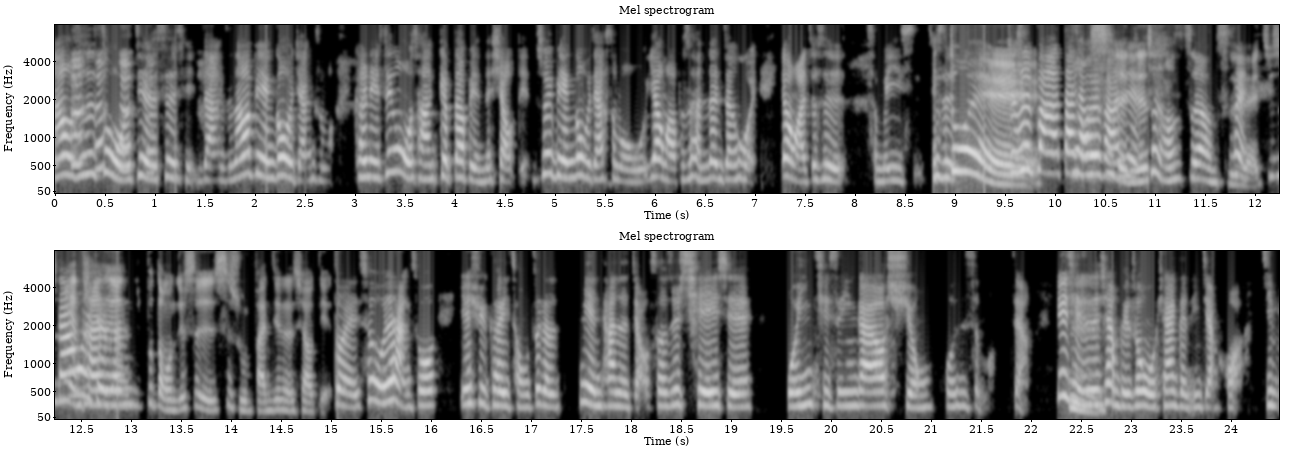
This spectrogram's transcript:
然后我就是做我自己的事情这样子。然后别人跟我讲什么，可能也是因为我常常 get 不到别人的笑点，所以别人跟我讲什么，我要么不是很认真回，要么就是什么意思，就是对，就是发大家会发现人设好像是这样子，对，就是面瘫人不懂就是世俗凡间的笑点，对。对，所以我就想说，也许可以从这个面瘫的角色去切一些，我应其实应该要凶或是什么这样，因为其实像比如说我现在跟你讲话，即、嗯、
